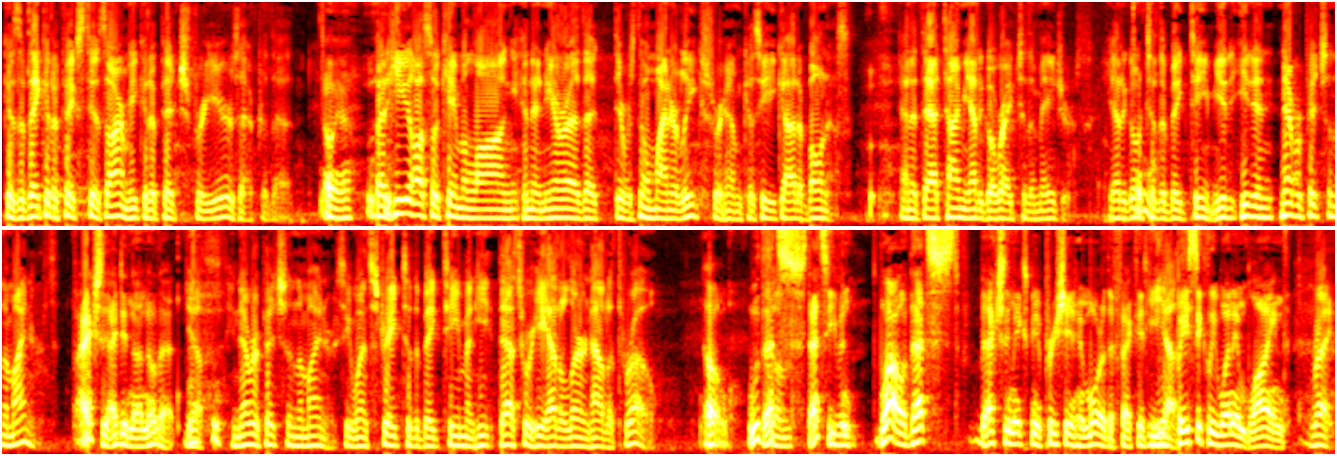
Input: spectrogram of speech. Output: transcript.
Because if they could have fixed his arm, he could have pitched for years after that. oh yeah But he also came along in an era that there was no minor leagues for him because he got a bonus, and at that time you had to go right to the majors. You had to go to the big team. He, he didn't never pitch in the minors. Actually, I did not know that. Yes, he never pitched in the minors. He went straight to the big team, and he that's where he had to learn how to throw. Oh, ooh, that's that's even wow. That's actually makes me appreciate him more. The fact that he Yes. basically went in blind. Right.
